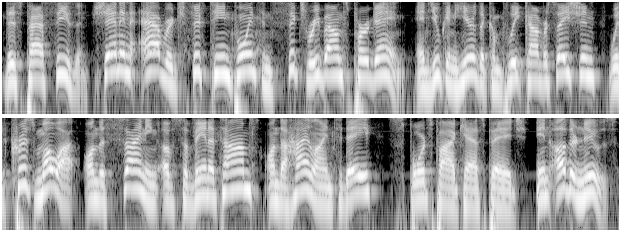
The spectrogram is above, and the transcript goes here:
This past season, Shannon averaged 15 points and 6 rebounds per game. And you can hear the complete conversation with Chris Mowat on the signing of Savannah Toms on the Highline Today Sports Podcast page. In other news,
